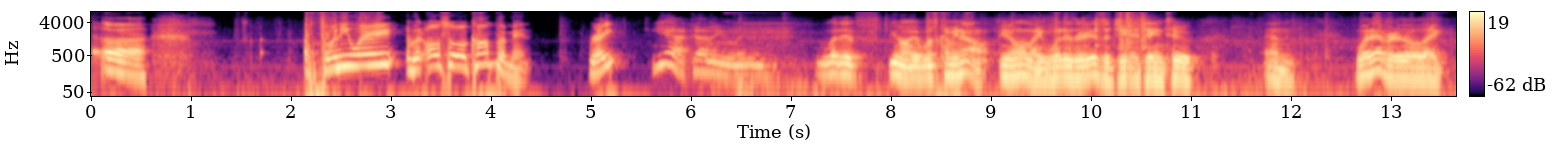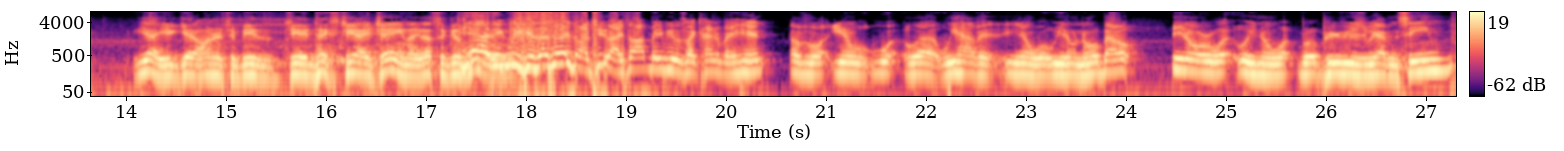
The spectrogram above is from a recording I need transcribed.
uh, a funny way but also a compliment right Yeah, I mean, like, what if you know it was coming out? You know, like what if there is a G.I. Jane two, and whatever though, like. Yeah, you get honored to be the G- next GI Jane. Like that's a good. Yeah, I movie. think because that's what I thought too. I thought maybe it was like kind of a hint of what you know what, what we haven't you know what we don't know about you know or what you know what, what previews we haven't seen.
